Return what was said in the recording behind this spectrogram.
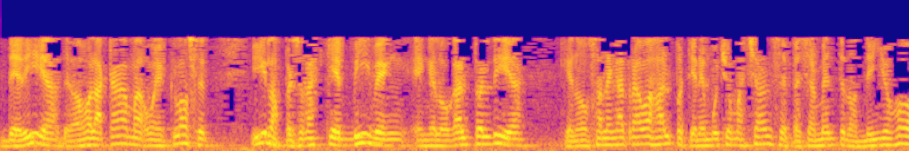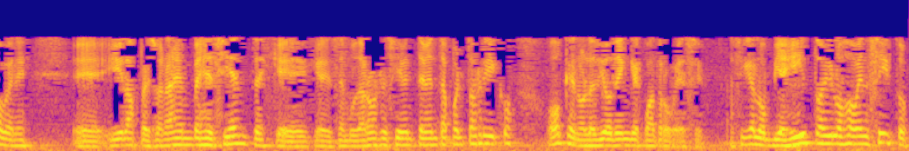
de día, debajo de la cama o en el closet, y las personas que viven en el hogar todo el día, que no salen a trabajar, pues tienen mucho más chance, especialmente los niños jóvenes eh, y las personas envejecientes que, que se mudaron recientemente a Puerto Rico o que no le dio dengue cuatro veces. Así que los viejitos y los jovencitos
